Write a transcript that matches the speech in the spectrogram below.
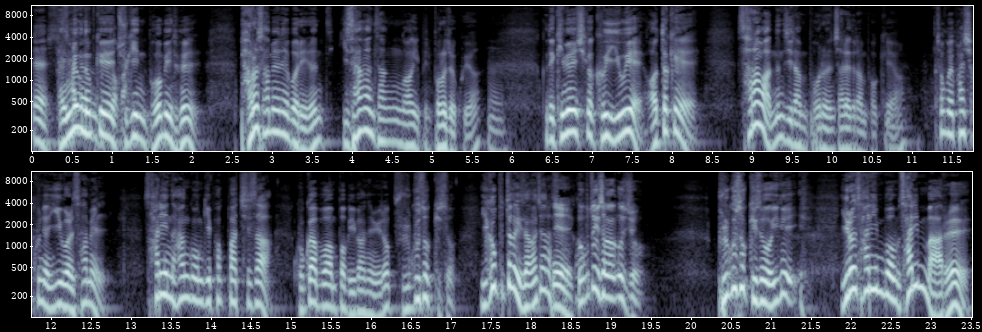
네, 100명 넘게 사면부터가. 죽인 범인을 바로 사면해버리는 이상한 상황이 벌어졌고요. 음. 근데 김현희 씨가 그 이후에 어떻게 살아왔는지를 한번 보는 자료들 한번 볼게요. 1989년 2월 3일 살인 항공기 폭파치사 국가보안법 위반 혐의로 불구속 기소. 이것부터가 이상하지 않았습니까? 예, 그것부터 이상한 거죠. 불구속 기소 이게 이런 살인범 살인마를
